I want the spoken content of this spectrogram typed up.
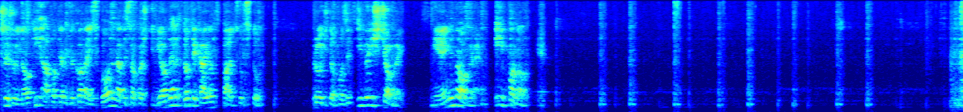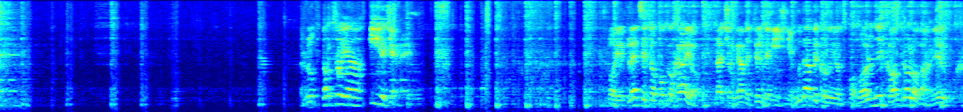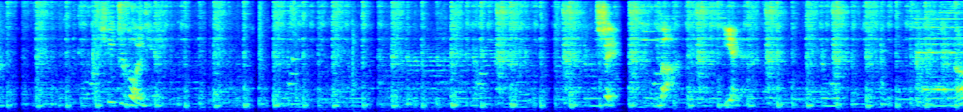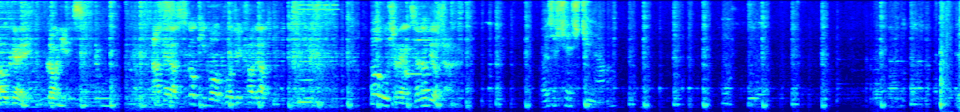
Skrzyżuj nogi, a potem wykonaj skłon na wysokości bioder, dotykając palców stóp. Wróć do pozycji wyjściowej. Zmień nogę i ponownie. Rób to co ja i jedziemy. Twoje plecy to pokochają. Naciągamy tylne mięśnie uda, wykonując powolny, kontrolowany ruch. Ćwicz wolniej. Okej, koniec. A teraz skoki po obwodzie kwadratu. Połóż ręce na biodrach. Ale coś się ścina.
